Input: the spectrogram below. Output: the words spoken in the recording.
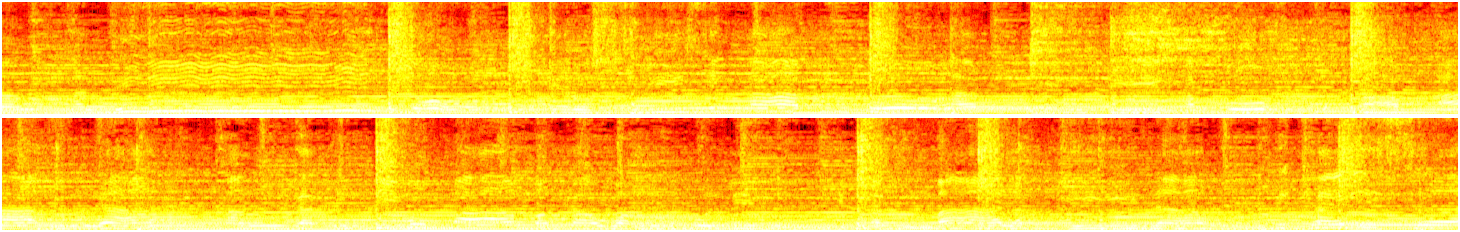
ng anito Pero sisikapin ko at hindi ako makapahinga. Hanggat hindi mo pa magawang muling ipagmalaki na ika'y isa.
